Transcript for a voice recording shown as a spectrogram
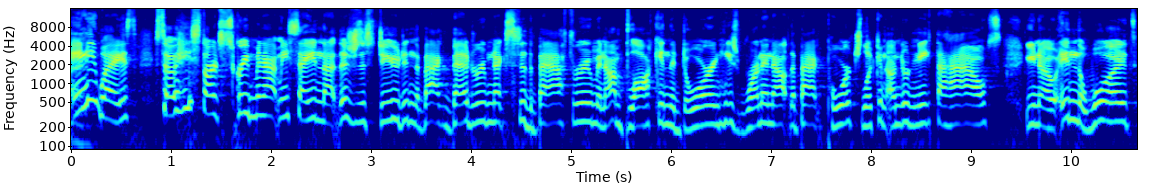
Anyways, so he starts screaming at me saying that there's this dude in the back bedroom next to the bathroom and I'm blocking the door and he's running out the back porch looking underneath the house, you know, in the woods.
